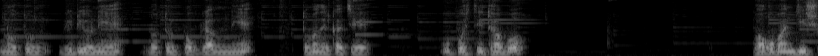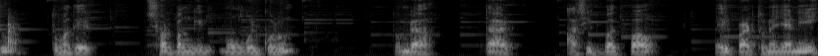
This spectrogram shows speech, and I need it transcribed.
নতুন ভিডিও নিয়ে, নতুন প্রোগ্রাম নিয়ে তোমাদের কাছে উপস্থিত হব। ভগবান যিশু তোমাদের সর্বাঙ্গীন মঙ্গল করুন। তোমরা তার আশীর্বাদ পাও। এই প্রার্থনা জানিয়েই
